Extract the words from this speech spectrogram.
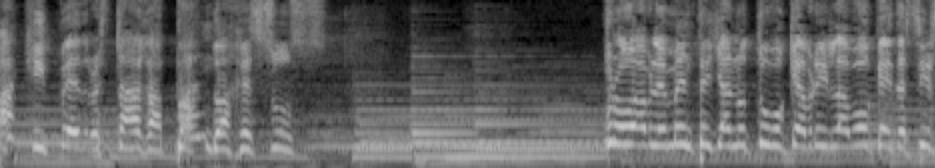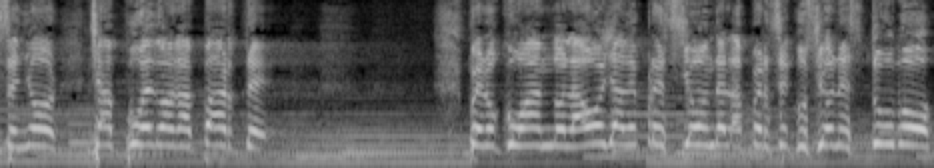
Aquí Pedro está agapando a Jesús probablemente ya no tuvo que abrir la boca y decir, Señor, ya puedo agaparte. Pero cuando la olla de presión de la persecución estuvo,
